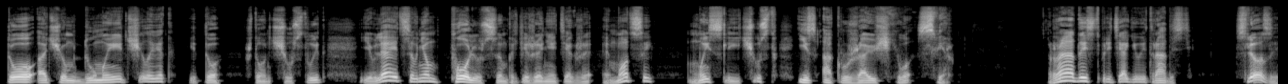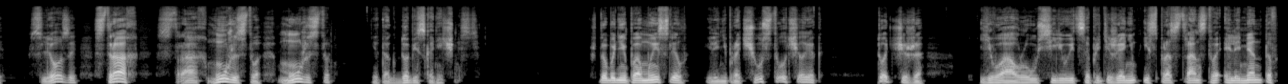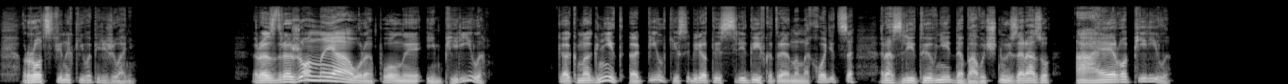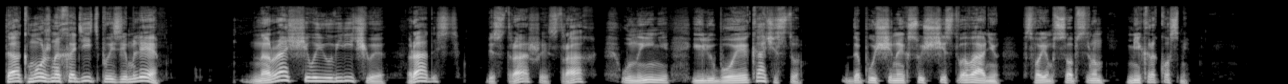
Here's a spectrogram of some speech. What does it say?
То, о чем думает человек, и то, что он чувствует, является в нем полюсом притяжения тех же эмоций, мыслей и чувств из окружающих его сфер. Радость притягивает радость, слезы — слезы, страх — страх, мужество — мужество, и так до бесконечности. Чтобы не помыслил или не прочувствовал человек, тотчас же его аура усиливается притяжением из пространства элементов, родственных его переживаниям. Раздраженная аура, полная империла, как магнит опилки соберет из среды, в которой она находится, разлитую в ней добавочную заразу аэроперила. Так можно ходить по земле, наращивая и увеличивая радость, бесстрашие, страх, уныние и любое качество, допущенное к существованию в своем собственном микрокосме.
